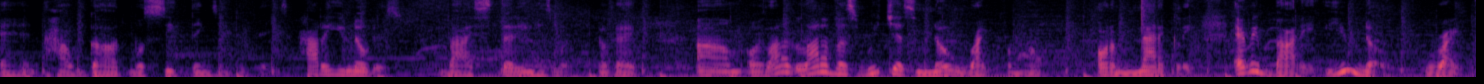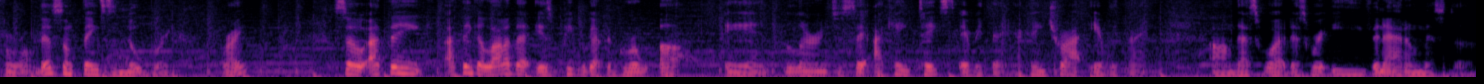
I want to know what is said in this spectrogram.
and how God will see things and do things. How do you this? By studying His Word. Okay. Um, or a lot of a lot of us we just know right from wrong automatically. Everybody, you know right from wrong. There's some things that's a no-brainer, right? So I think I think a lot of that is people got to grow up and learn to say I can't taste everything. I can't try everything. Um, that's what that's where Eve and Adam messed up.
